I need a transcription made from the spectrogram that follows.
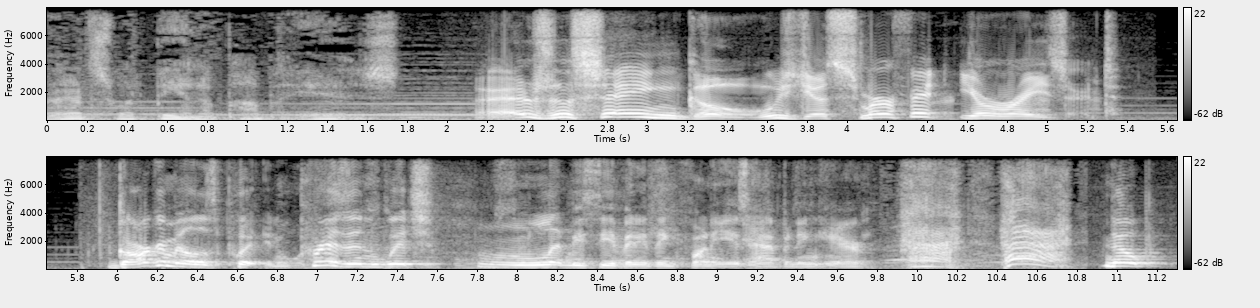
That's what being a papa is. As the saying goes, you smurf it, you raise it. Gargamel is put in prison, which, hmm, let me see if anything funny is happening here. Nope.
